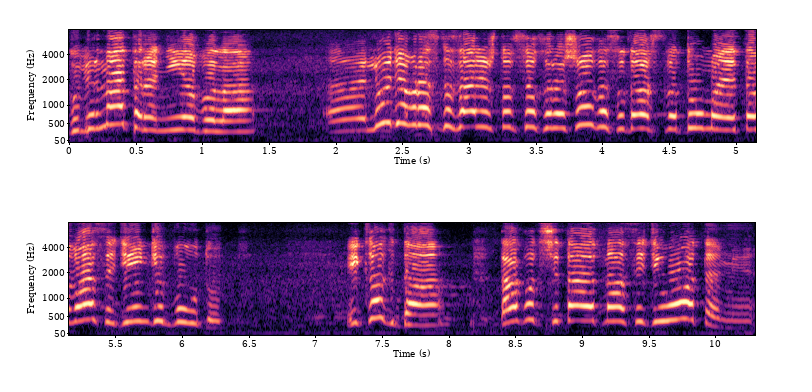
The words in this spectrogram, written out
Губернатора не было. Э, Людям рассказали, что все хорошо, государство думает о вас и деньги будут. И когда? Так вот считают нас идиотами.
